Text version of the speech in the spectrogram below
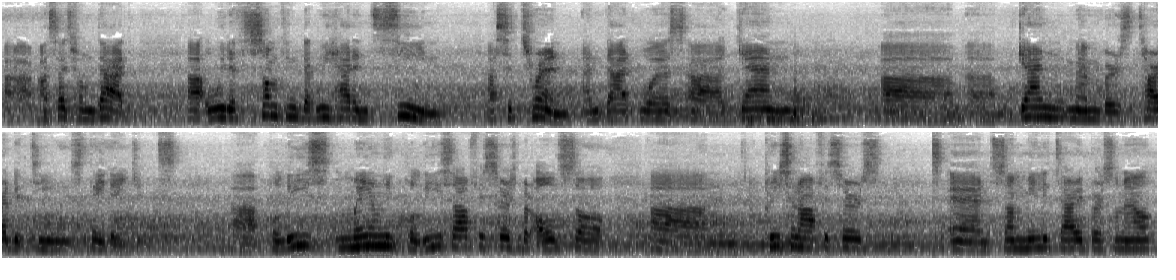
uh, aside from that, uh, we did something that we hadn't seen as a trend, and that was gang um, gang members targeting state agents. police, mainly police officers, but also um, prison officers and some military personnel,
